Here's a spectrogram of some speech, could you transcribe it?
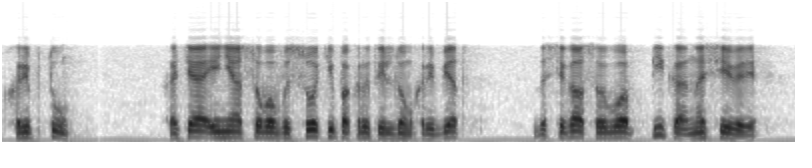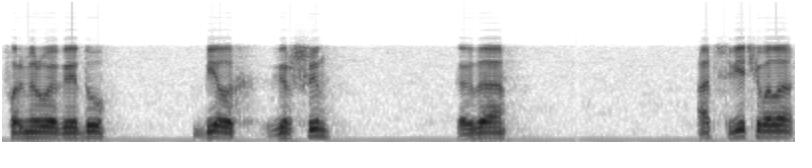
хребту, хотя и не особо высокий, покрытый льдом хребет, достигал своего пика на севере, формируя гряду белых вершин, когда отсвечивала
